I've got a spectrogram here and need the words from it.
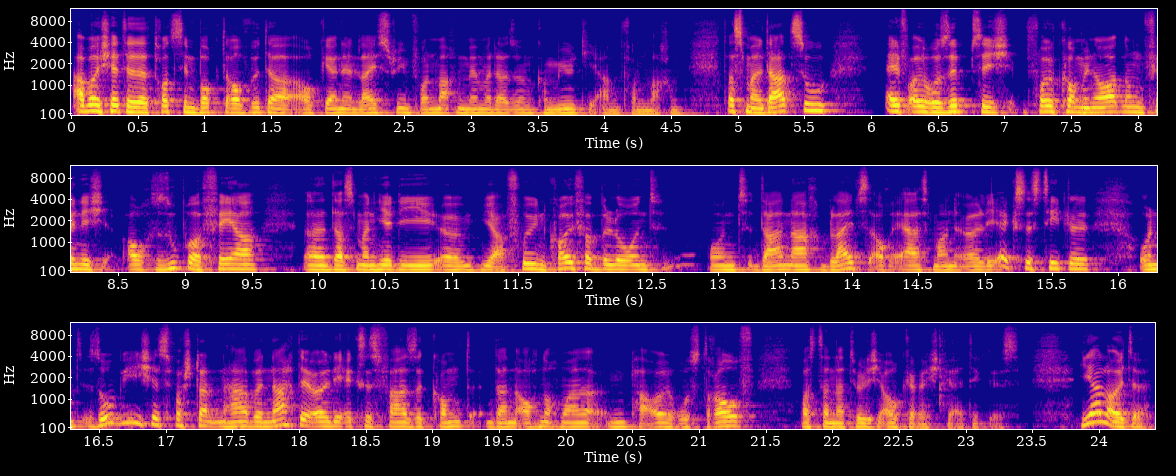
Aber ich hätte da trotzdem Bock drauf, würde da auch gerne einen Livestream von machen, wenn wir da so einen Community-Abend von machen. Das mal dazu. 11,70 Euro, vollkommen in Ordnung, finde ich auch super fair, äh, dass man hier die äh, ja, frühen Käufer belohnt und danach bleibt es auch erstmal ein Early Access Titel und so wie ich es verstanden habe, nach der Early Access Phase kommt dann auch nochmal ein paar Euros drauf, was dann natürlich auch gerechtfertigt ist. Ja Leute,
